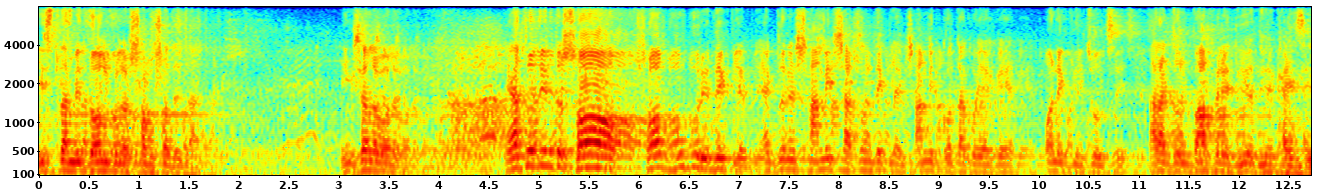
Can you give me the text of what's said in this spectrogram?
ইসলামী দলগুলো সংসদে যাক। ইনশাল্লাহ বলেন। এতদিন তো সব সব বুবুরে দেখলেন। একজনের স্বামীর শাসন দেখলেন, স্বামীর কথা কয়াকে অনেকদিন চলছে আর একজন বাফরে ধুয়ে ধুয়ে খাইছে।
